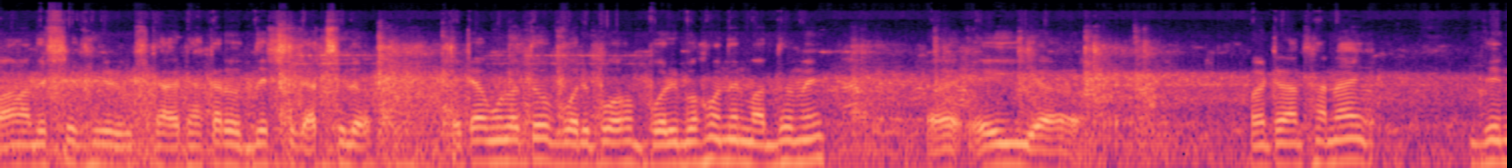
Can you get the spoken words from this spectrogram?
বাংলাদেশে ঢাকার উদ্দেশ্যে যাচ্ছিল, এটা মূলত পরিবহন পরিবহনের মাধ্যমে এই হরিণা থানায় দিন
